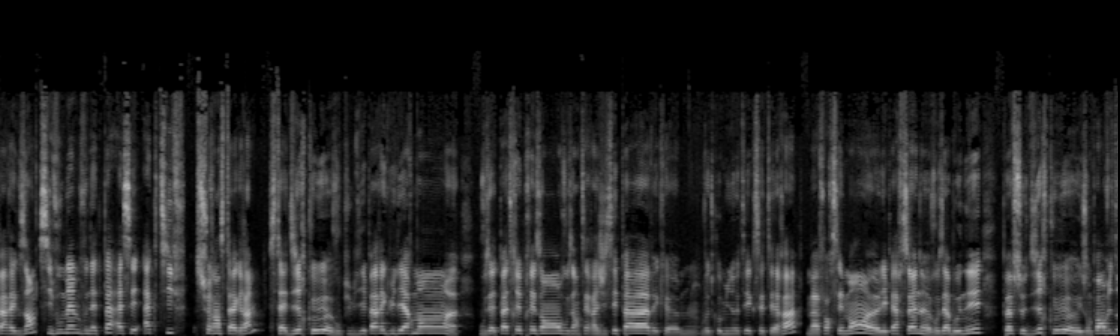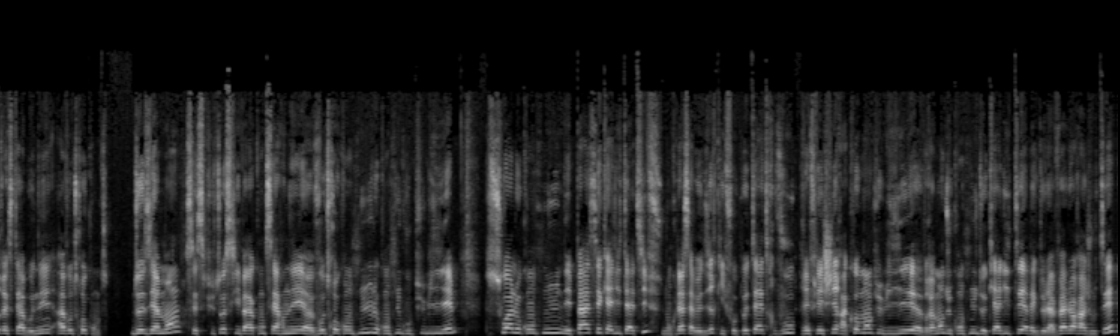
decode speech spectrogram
Par exemple, si vous-même vous, n'êtes pas assez actif sur Instagram, c'est-à-dire que euh, vous publiez pas régulièrement, euh, vous n'êtes pas très présent, vous interagissez pas avec votre communauté, etc. Bah forcément, les personnes, vos abonnés, peuvent se dire qu'ils n'ont pas envie de rester abonnés à votre compte. Deuxièmement, c'est plutôt ce qui va concerner euh, votre contenu, le contenu que vous publiez. Soit le contenu n'est pas assez qualitatif, donc là ça veut dire qu'il faut peut-être vous réfléchir à comment publier euh, vraiment du contenu de qualité avec de la valeur ajoutée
